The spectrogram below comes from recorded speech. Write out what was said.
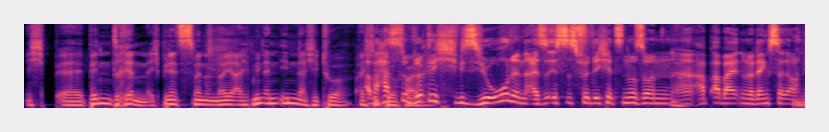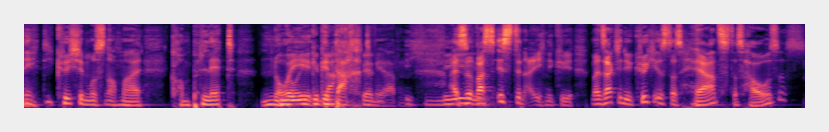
ich äh, bin drin. Ich bin jetzt meine neue, ich bin in Innenarchitektur. Aber hast du wirklich Visionen? Also ist es für dich jetzt nur so ein äh, Abarbeiten oder denkst du auch, nee, die Küche muss nochmal komplett neu, Neu gedacht gedacht, werden. werden? Also was ist denn eigentlich eine Küche? Man sagt ja, die Küche ist das Herz des Hauses.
